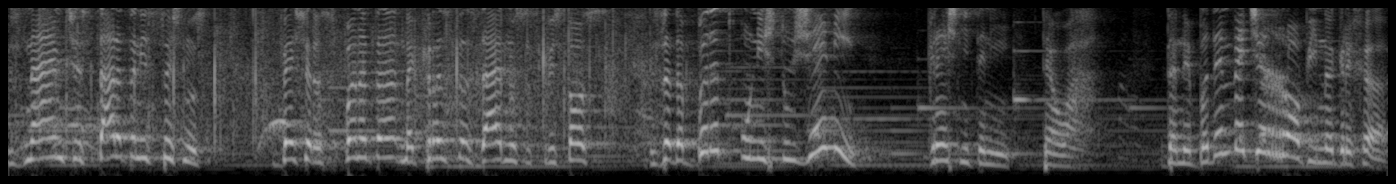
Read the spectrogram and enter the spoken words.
Знаем, че старата ни същност беше разпъната на кръста заедно с Христос, за да бъдат унищожени грешните ни тела. Да не бъдем вече роби на греха,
